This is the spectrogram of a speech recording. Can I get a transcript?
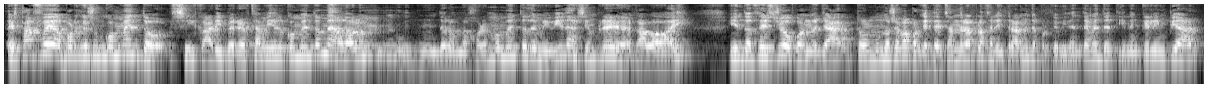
¿Está feo porque es un convento? Sí, Cari, pero es que a mí el convento me ha dado de los mejores momentos de mi vida, siempre he acabado ahí. Y entonces yo, cuando ya todo el mundo se va, porque te echan de la plaza literalmente, porque evidentemente tienen que limpiar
